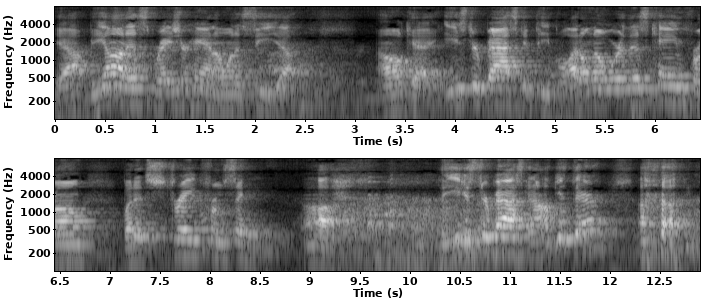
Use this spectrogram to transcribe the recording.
Yeah, be honest. Raise your hand. I want to see you. Okay, Easter basket people. I don't know where this came from, but it's straight from Satan. Uh, the Easter basket. I'll get there.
